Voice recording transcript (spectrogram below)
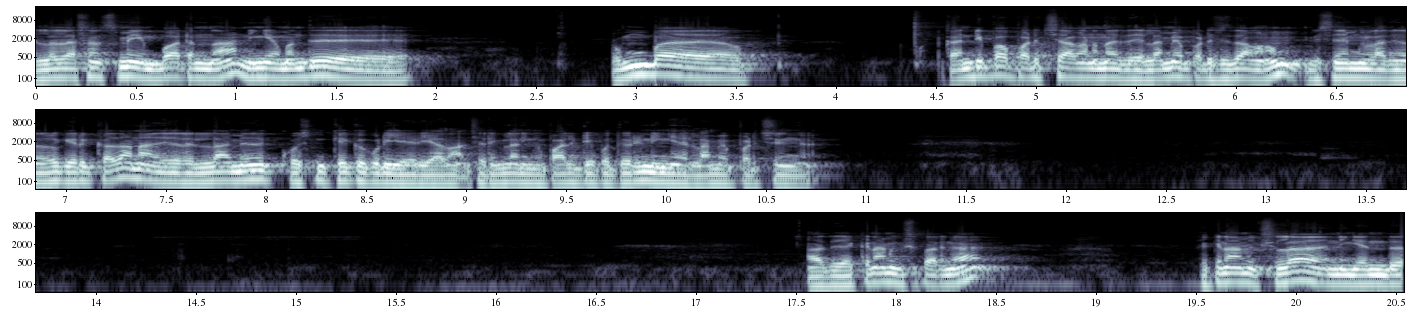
எல்லா லெசன்ஸுமே இம்பார்ட்டன்ட் தான். நீங்கள் வந்து ரொம்ப கண்டிப்பாக படிச்சாகணும் இது எல்லாமே படிச்சு தான் ஆகணும். விஷயங்கள் அது அளவுக்கு இருக்காது. ஆனால் இது எல்லாமே கொஸ்டின் கேட்கக்கூடிய ஏரியா தான். சரிங்களா? நீங்கள் பாலிட்டியை பொறுத்தவரை நீங்கள் எல்லாமே படிச்சுங்க. அது எக்கனாமிக்ஸ் பாருங்கள் எக்கனாமிக்ஸில் நீங்கள் இந்த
